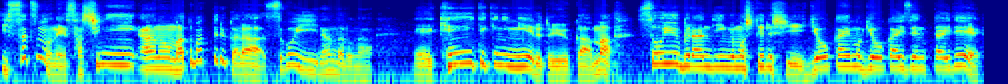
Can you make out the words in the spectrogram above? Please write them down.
一冊のね、冊子にあのまとまってるから、すごい、なんだろうな、えー、権威的に見えるというか、まあ、そういうブランディングもしてるし、業界も業界全体で、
